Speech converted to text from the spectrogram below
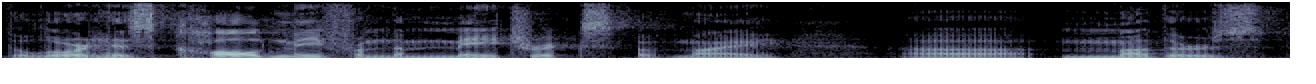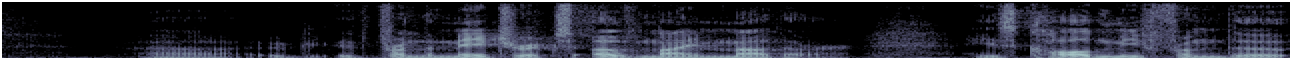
The Lord has called me from the matrix of my uh, mother's, uh, from the matrix of my mother. He's called me from the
